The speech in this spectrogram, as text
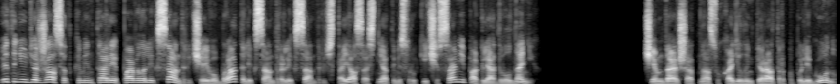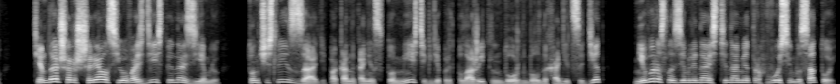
Это не удержался от комментария Павел Александрович, а его брат Александр Александрович стоял со снятыми с руки часами и поглядывал на них. Чем дальше от нас уходил император по полигону, тем дальше расширялось его воздействие на Землю, том числе и сзади, пока, наконец, в том месте, где предположительно должен был находиться дед, не выросла земляная стена метров восемь высотой.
